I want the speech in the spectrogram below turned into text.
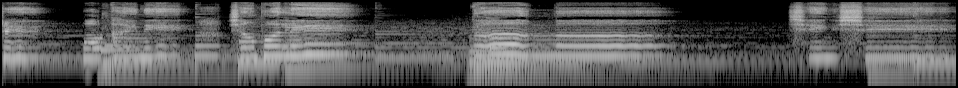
句我爱你，像玻璃那么清晰。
